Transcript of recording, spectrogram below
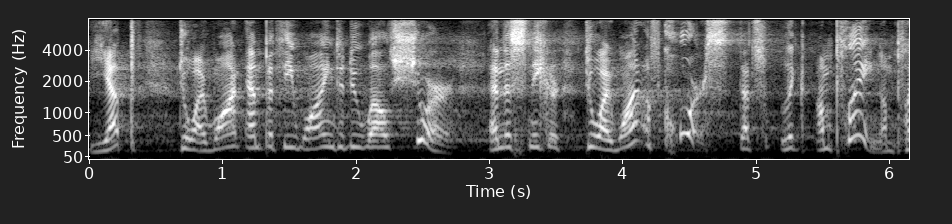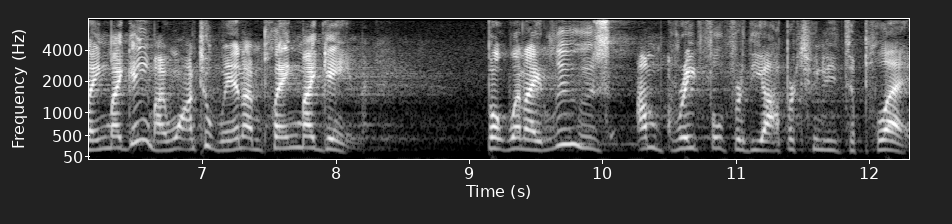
Yep. Do I want empathy wine to do well? Sure. And the sneaker, do I want? Of course. That's like I'm playing. I'm playing my game. I want to win. I'm playing my game. But when I lose, I'm grateful for the opportunity to play.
